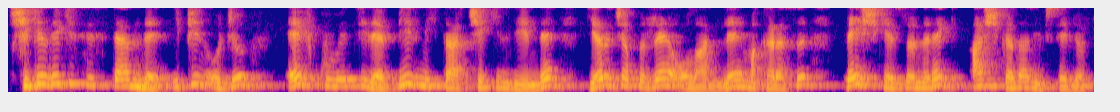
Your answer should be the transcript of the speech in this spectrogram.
Şekildeki sistemde ipin ucu F kuvvetiyle bir miktar çekildiğinde yarıçapı R olan L makarası 5 kez dönerek H kadar yükseliyor.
